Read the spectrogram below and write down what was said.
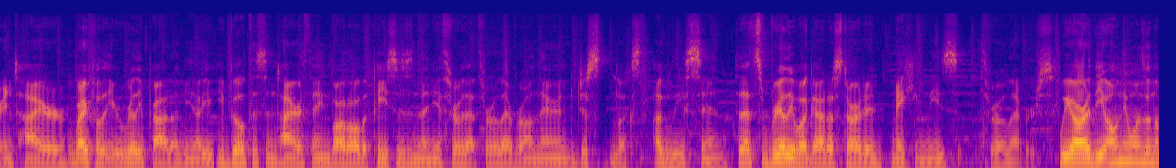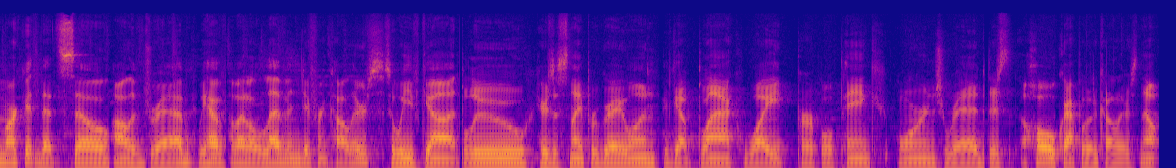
entire rifle that you're really proud of. You know, you, you built this entire thing, bought all the pieces, and then you throw that throw lever on there and it just looks ugly as sin. So that's really what got us started making these throw levers. We are the only ones on the market that sell olive drab. We have about 11 different colors. So we've got blue, here's a sniper gray one. We've got black, white, purple, pink, orange, red. There's a whole crap load of colors. Now,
